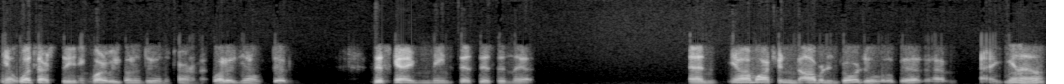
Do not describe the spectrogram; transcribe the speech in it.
You know, what's our seeding? What are we going to do in the tournament? What you know? This game means this, this, and this. And you know, I'm watching Auburn and Georgia a little bit, and I'm, I- you know,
